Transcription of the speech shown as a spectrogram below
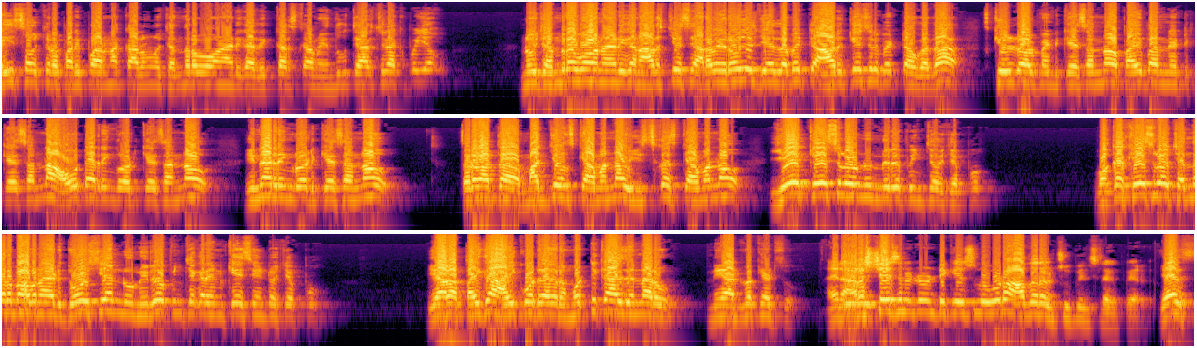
ఐదు సంవత్సరాల పరిపాలన కాలంలో చంద్రబాబు నాయుడు గారు రిక్కర్ స్కామ్ ఎందుకు తేల్చలేకపోయావు నువ్వు చంద్రబాబు నాయుడు గారిని అరెస్ట్ చేసి అరవై రోజులు జైల్లో పెట్టి ఆరు కేసులు పెట్టావు కదా. స్కిల్ డెవలప్మెంట్ కేసు అన్నావు ఫైబర్ నెట్ కేసు అన్నావు అవుటర్ రింగ్ రోడ్ కేసు అన్నావు ఇన్నర్ రింగ్ రోడ్ కేసు అన్నావు తర్వాత మద్యం స్కామ్ అన్నావు ఇసుక స్కామ్ అన్నావు ఏ కేసులో నువ్వు నిరూపించావు చెప్పు. ఒక కేసులో చంద్రబాబు నాయుడు దోషి అని నువ్వు నిరూపించగలిగిన కేసు ఏంటో చెప్పు. ఇవాళ పైగా హైకోర్టు దగ్గర మొట్టికాయలు తిన్నారు నీ అడ్వకేట్స్ ఆయన అరెస్ట్ చేసినటువంటి కేసులో కూడా ఆధారాలు చూపించలేకపోయారు. ఎస్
